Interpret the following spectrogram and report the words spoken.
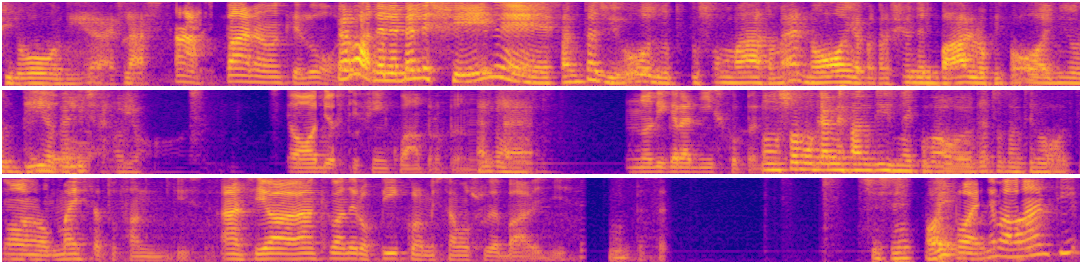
fuciloni, eh, classico. Ah, sparano anche loro. Però ha delle belle scene, fantasioso, tutto sommato. A me annoia perché la scena del ballo che fa, oh mio Dio, è bellissimo. Io. Io odio sti film qua proprio. Eh beh, Non li gradisco per non sono un grande fan Disney come ho detto tante volte. No, no, mai stato fan di Disney. Anzi, io anche quando ero piccolo mi stavo sulle balle di Disney. Sì, sì. Poi? Poi andiamo avanti.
